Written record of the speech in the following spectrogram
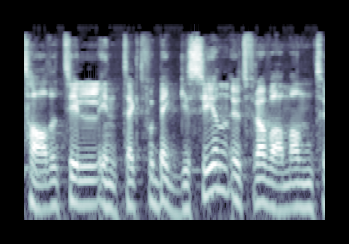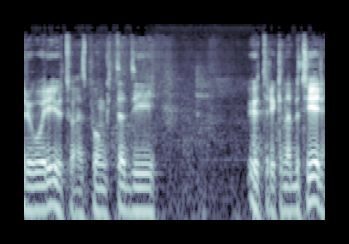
ta det til inntekt for begge syn ut fra hva man tror i utgangspunktet de uttrykkene betyr.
